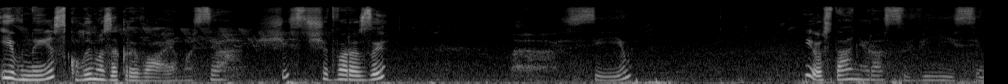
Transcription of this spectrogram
і вниз, коли ми закриваємося. Шість, ще два рази. Сім. І останній раз вісім.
